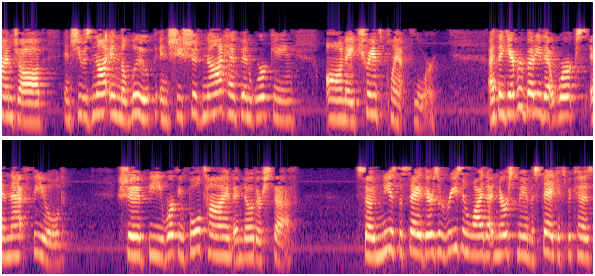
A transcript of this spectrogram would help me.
time job, and she was not in the loop, and she should not have been working on a transplant floor. I think everybody that works in that field should be working full time and know their stuff. So, needless to say, there's a reason why that nurse made a mistake. It's because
